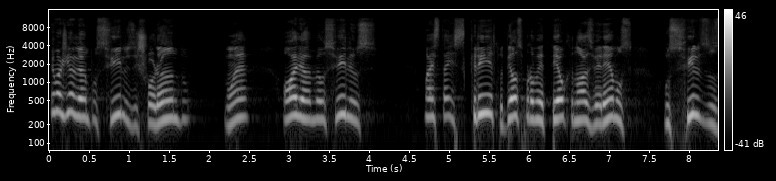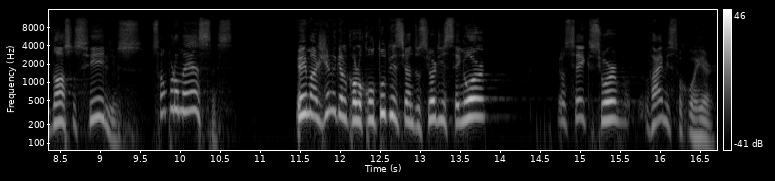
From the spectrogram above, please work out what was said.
Imagina olhando para os filhos e chorando, não é? Olha, meus filhos, mas está escrito: Deus prometeu que nós veremos os filhos dos nossos filhos. São promessas. Eu imagino que ele colocou tudo isso diante do Senhor e disse: Senhor, eu sei que o Senhor vai me socorrer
